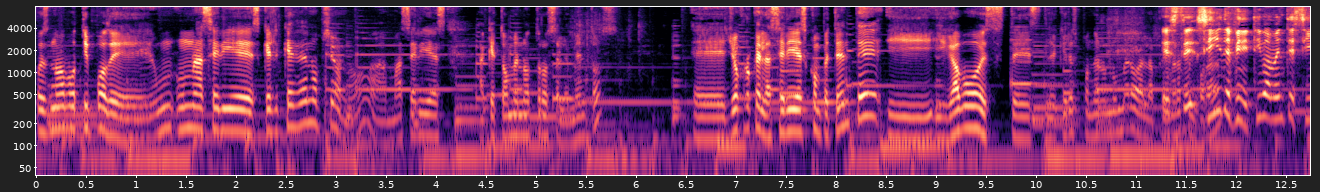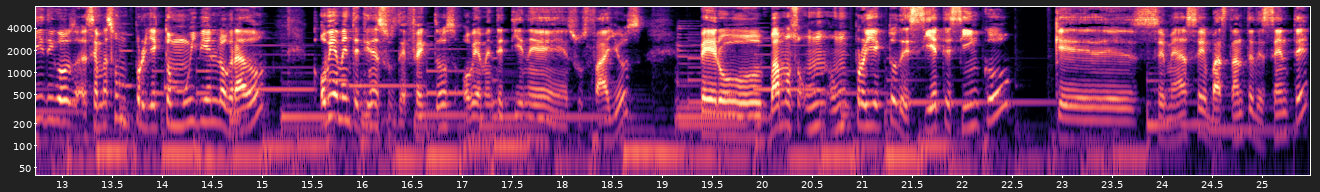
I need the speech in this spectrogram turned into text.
pues, nuevo tipo de. un- una serie que, que den opción, ¿no? A más series a que tomen otros elementos. Eh, yo creo que la serie es competente y, y Gabo, este, ¿le quieres poner un número a la primera Este, sí, definitivamente sí, digo, se me hace un proyecto muy bien logrado. Obviamente tiene sus defectos, obviamente tiene sus fallos, pero vamos, un, un proyecto de 7.5 que se me hace bastante decente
